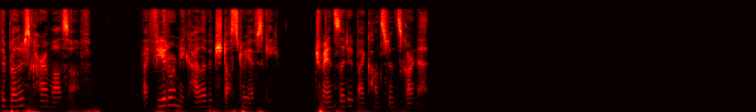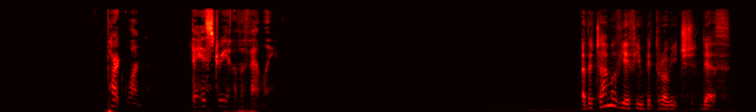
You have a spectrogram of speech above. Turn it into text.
The Brothers Karamazov by Fyodor Mikhailovich Dostoevsky. Translated by Constance Garnett. Part 1 The History of a Family. At the time of Yefim Petrovitch's death,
